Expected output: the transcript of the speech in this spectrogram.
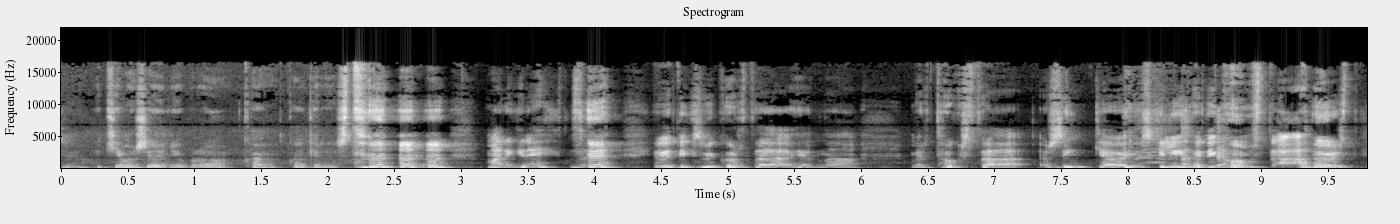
Ég kemur að segja en ég bara, hva, hvað gerðist? maður ekki neitt. Nei. ég veit ekki sem ég hvort að, hérna, mér tókst að syngja og ég skil ekki hvernig ég komst að, þú veist,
